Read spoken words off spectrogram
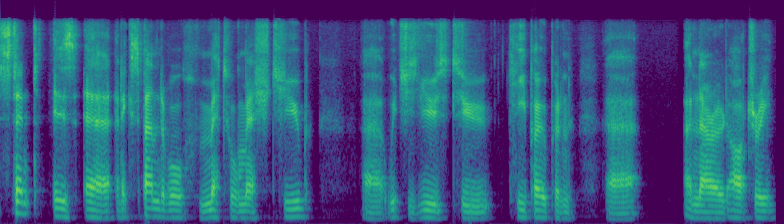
Stent is uh, an expandable metal mesh tube uh, which is used to keep open uh, a narrowed artery.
